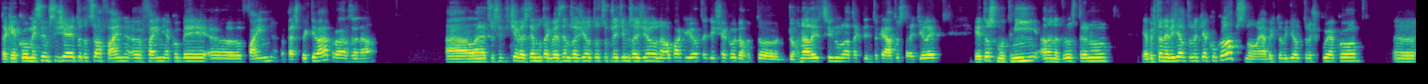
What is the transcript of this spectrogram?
Tak jako myslím si, že je to docela fajn, eh, fajn, jakoby, uh, fajn perspektiva pro Arsenal ale co se týče Vezdemu, tak Vezdem zažil to, co předtím zažil, naopak, jo, teď když jako do, to dohnali 3-0, tak tentokrát to ztratili. Je to smutný, ale na druhou stranu, já bych to neviděl tolik jako kolaps, no. Já bych to viděl trošku jako uh,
